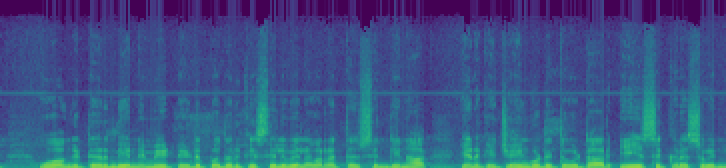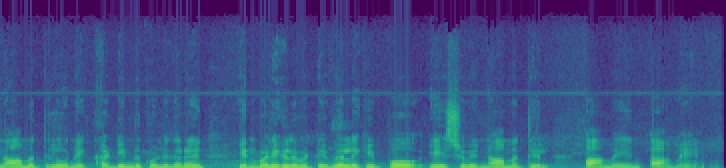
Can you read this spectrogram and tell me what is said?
உங்ககிட்ட இருந்து என்னை மீட்டு எடுப்பதற்கு சிலுவையில் அவர் ரத்தம் சிந்தினார். எனக்கு ஜெயம் கொடுத்து விட்டார். இயேசு கிறிஸ்துவின் நாமத்தில் உன்னை கடிந்து கொள்ளுகிறேன். என் வழிகளை விட்டு விலகி போ இயேசுவின் நாமத்தில். ஆமேன் ஆமேன்.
